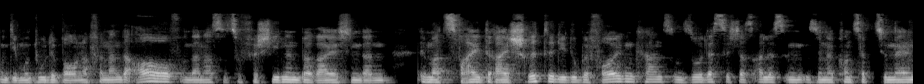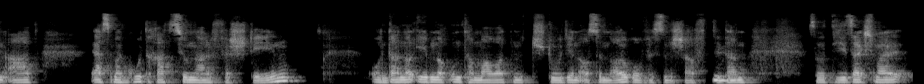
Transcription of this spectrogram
und die Module bauen aufeinander auf und dann hast du zu verschiedenen Bereichen dann immer zwei, drei Schritte, die du befolgen kannst und so lässt sich das alles in so einer konzeptionellen Art erstmal gut rational verstehen und dann noch eben noch untermauert mit Studien aus der Neurowissenschaft, die mhm. dann so die, sag ich mal,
